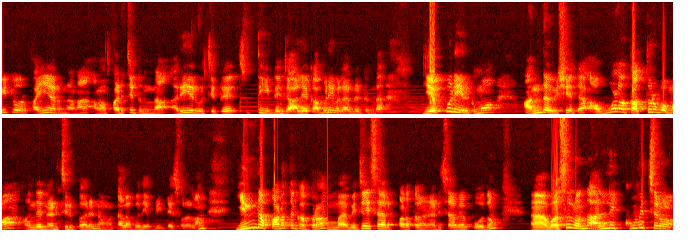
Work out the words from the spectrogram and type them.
வீட்டில் ஒரு பையன் இருந்தானா அவன் படிச்சுட்டு இருந்தான் அரியர் வச்சுட்டு சுத்திக்கிட்டு ஜாலியாக கபடி விளையாண்டுட்டு இருந்தா எப்படி இருக்குமோ அந்த விஷயத்த அவ்வளோ தத்ரூபமா வந்து நடிச்சிருப்பாரு நம்ம தளபதி அப்படின்ட்டே சொல்லலாம். இந்த படத்துக்கு அப்புறம் நம்ம விஜய் சார் படத்துல நடிச்சாவே போதும். வசூல் வந்து அள்ளி குவிச்சிரும்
